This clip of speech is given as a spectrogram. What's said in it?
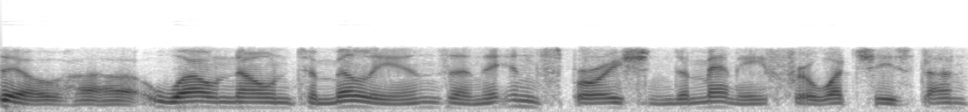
still uh, well known to millions and inspiration to many for what she's done.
